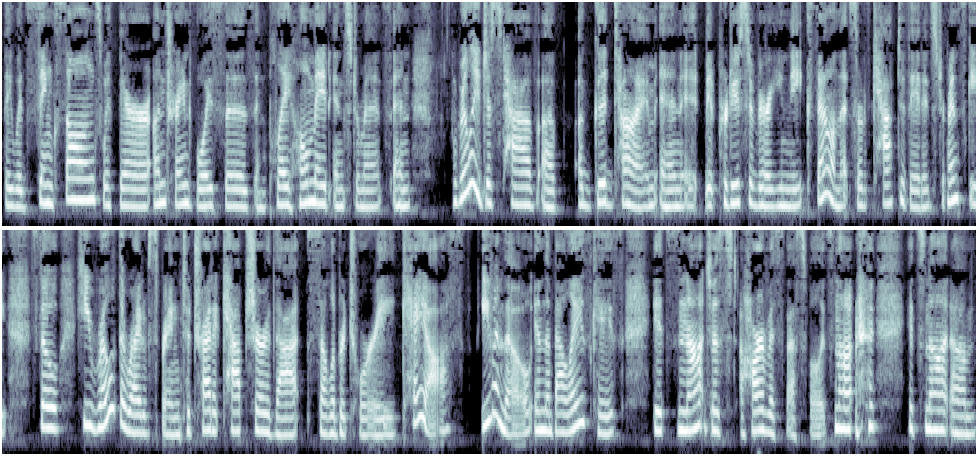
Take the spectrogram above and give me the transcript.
they would sing songs with their untrained voices and play homemade instruments and really just have a a good time. And it, it produced a very unique sound that sort of captivated Stravinsky. So he wrote The Rite of Spring to try to capture that celebratory chaos even though in the ballet's case, it's not just a harvest festival. It's not, it's not, um,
